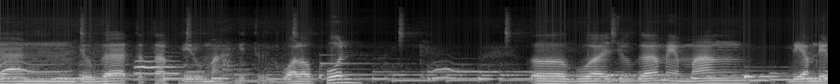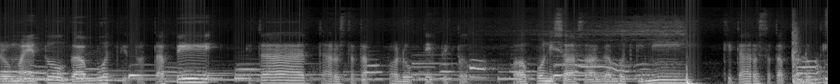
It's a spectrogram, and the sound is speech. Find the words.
dan juga tetap di rumah gitu. Walaupun uh, gua juga memang diam di rumah itu gabut gitu. Tapi kita harus tetap produktif itu walaupun di salah-salah gabut gini kita harus tetap produktif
